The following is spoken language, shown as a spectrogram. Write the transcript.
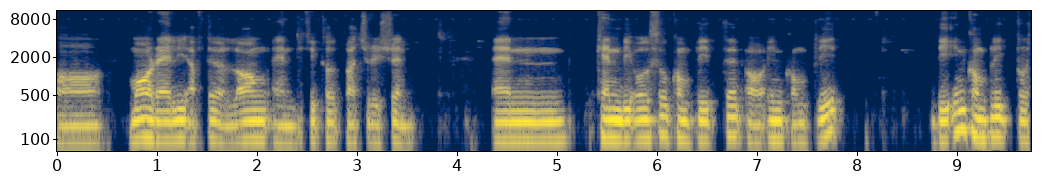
or more rarely after a long and difficult parturition and can be also completed or incomplete. The incomplete pro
